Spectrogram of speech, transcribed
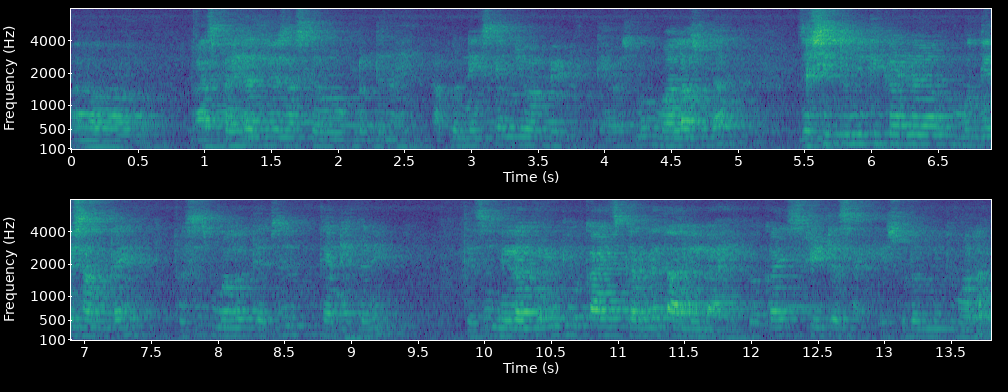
आज पहिलाच दिवस असल्यामुळे उपलब्ध नाही. आपण नेक्स्ट टाइम जेव्हा भेटू त्यावेळेस मग मला सुद्धा जशी तुम्ही तिकडनं मुद्दे सांगताय तसंच मला त्याचं त्या ठिकाणी त्याचं निराकरण किंवा काय करण्यात आलेलं आहे किंवा काय स्टेटस आहे हे सुद्धा मी तुम्हाला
